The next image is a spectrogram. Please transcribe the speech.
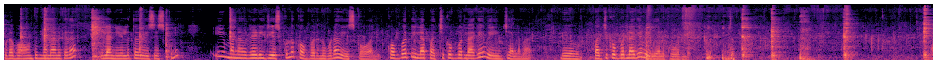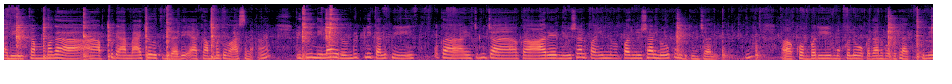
కూడా బాగుంటుంది అన్నాను కదా. ఇలా నీళ్ళతో వేసేసుకుని ఈ మనం రెడీ చేసుకున్న కొబ్బరిని కూడా వేసుకోవాలి. కొబ్బరిని ఇలా పచ్చి కొబ్బరిలాగే వేయించాలి పచ్చి కొబ్బరిలాగే వేయాలి కూరలో. అది కమ్మగా అప్పుడు ఆ మ్యాచ్ అవుతుంది అది ఆ కమ్మటి వాసన. దీన్ని ఇలా రెండింటిని కలిపి ఒక ఇంచుమించు ఒక ఆరేడు నిమిషాలు పైన పది నిమిషాల లోపు ఉడికించాలి. కొబ్బరి ముక్కలు ఒకదానికొకటి అతుకుని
